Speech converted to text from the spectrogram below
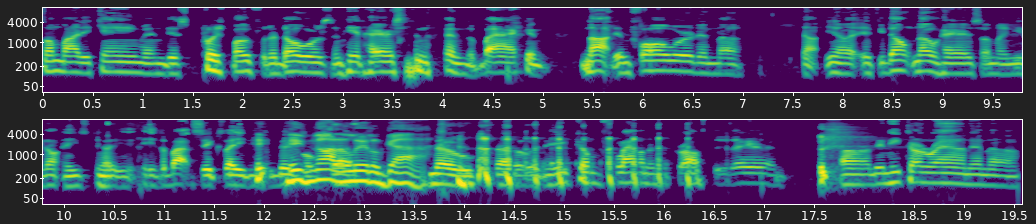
somebody came and just pushed both of the doors and hit Harrison in the back and knocked him forward. And, uh, you know, if you don't know Harris, I mean, you don't. He's you know he's about six eight. He's, he, he's not a little guy. No, no. and he comes floundering across through there, and uh, then he turned around and uh,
